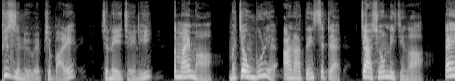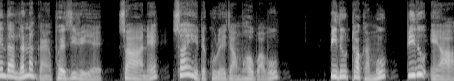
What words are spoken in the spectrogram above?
ဖြစ်စဉ်တွေပဲဖြစ်ပါတယ်။ယနေ့ချိန်ထိတမိုင်းမှာမကြုံဘူးတဲ့အာနာသိန်းစစ်တပ်ကြာရှုံးနေခြင်းကတိုင်းရင်းသားလက်နက်ကိုင်အဖွဲ့အစည်းတွေရဲ့စွမ်းအားနဲ့စွမ်းရည်တစ်ခုတည်းကြောင့်မဟုတ်ပါဘူး။ပြည်သူထောက်ခံမှုပြည်သူအင်အား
